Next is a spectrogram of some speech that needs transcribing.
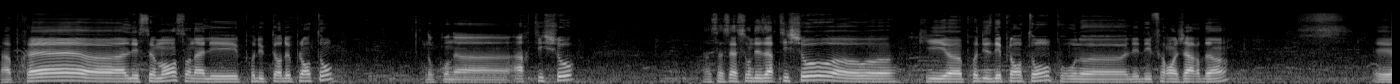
Après, les semences, on a les producteurs de planton. Donc on a Artichaut, L'association des artichauts euh, qui euh, produisent des plantons pour euh, les différents jardins. Et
